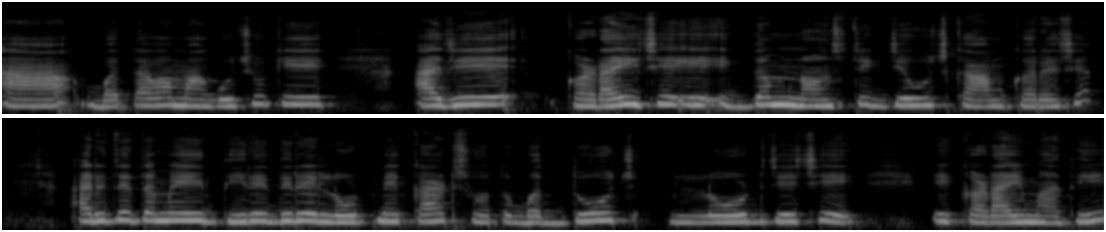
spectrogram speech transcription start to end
આ બતાવવા માગું છું કે આ જે કઢાઈ છે એ એકદમ નોનસ્ટિક જેવું જ કામ કરે છે. આ રીતે તમે ધીરે ધીરે લોટને કાઢશો તો બધો જ લોટ જે છે એ કઢાઈમાંથી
